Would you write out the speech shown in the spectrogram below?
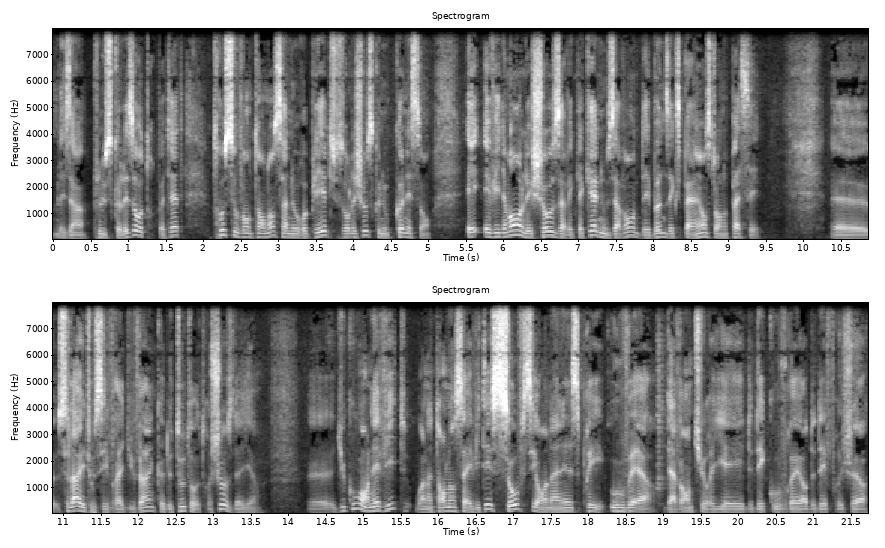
les uns plus que les autres peut-être, trop souvent tendance à nous replier sur les choses que nous connaissons. Et évidemment, les choses avec lesquelles nous avons des bonnes expériences dans le passé. Euh, cela est aussi vrai du vin que de toute autre chose d'ailleurs. Euh, du coup, on évite, ou on a tendance à éviter, sauf si on a un esprit ouvert d'aventurier, de découvreur, de défricheur,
